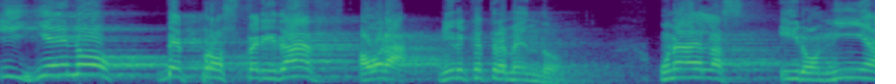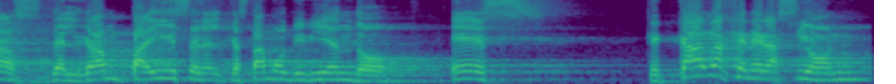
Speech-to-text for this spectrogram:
y lleno de prosperidad. Ahora, mire qué tremendo. Una de las ironías del gran país en el que estamos viviendo es que cada generación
